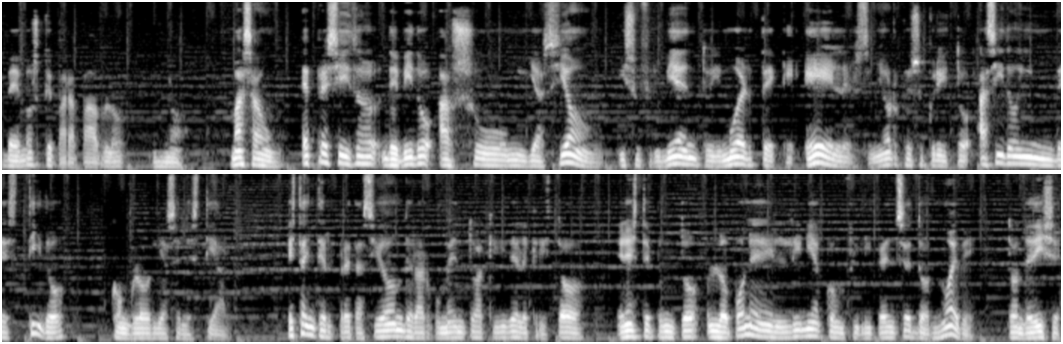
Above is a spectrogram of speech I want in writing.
vemos que para Pablo no. Más aún, es preciso debido a su humillación y sufrimiento y muerte que Él, el Señor Jesucristo, ha sido investido con gloria celestial. Esta interpretación del argumento aquí del escritor en este punto lo pone en línea con Filipenses 2.9, donde dice,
